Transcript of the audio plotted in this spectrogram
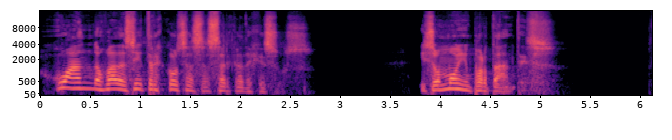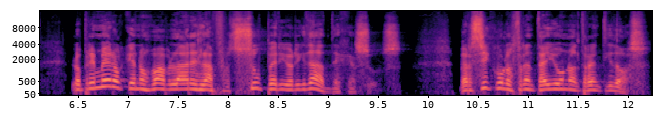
Juan nos va a decir tres cosas acerca de Jesús. Y son muy importantes. Lo primero que nos va a hablar es la superioridad de Jesús. Versículos 31 al 32.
